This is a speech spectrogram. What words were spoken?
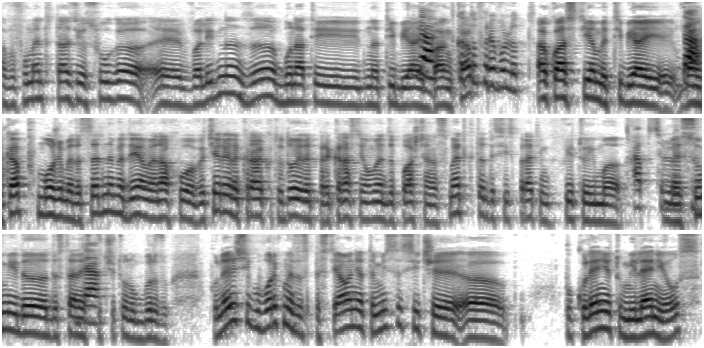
А в момента тази услуга е валидна за абонати на TBI да, Bank като в Revolut. Ако аз ти имаме TBI да. Bank App, можем да седнем, да имаме една хубава вечеря и накрая, като дойде прекрасния момент за плащане на сметката, да си изпратим каквито има суми и да, да стане да. изключително бързо. Понеже си говорихме за спестяванията, мисля си, че а, поколението Millennials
